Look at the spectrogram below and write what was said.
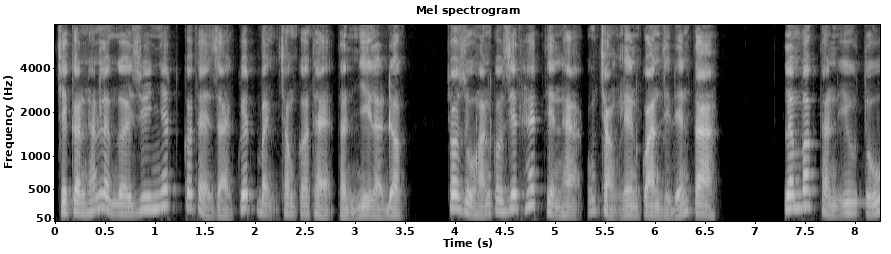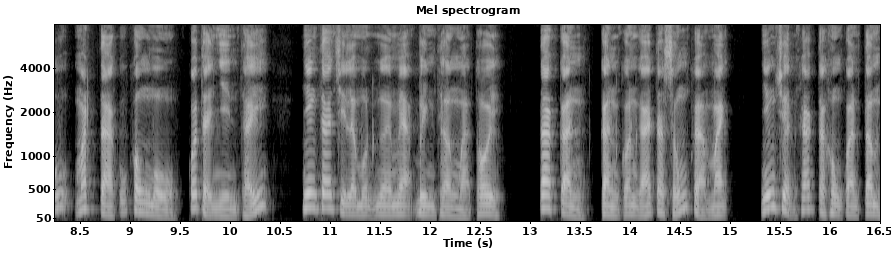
chỉ cần hắn là người duy nhất có thể giải quyết bệnh trong cơ thể thần nhi là được. Cho dù hắn có giết hết thiên hạ cũng chẳng liên quan gì đến ta. Lâm Bắc Thần ưu tú, mắt ta cũng không mù, có thể nhìn thấy, nhưng ta chỉ là một người mẹ bình thường mà thôi. Ta cần, cần con gái ta sống khỏe mạnh, những chuyện khác ta không quan tâm.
